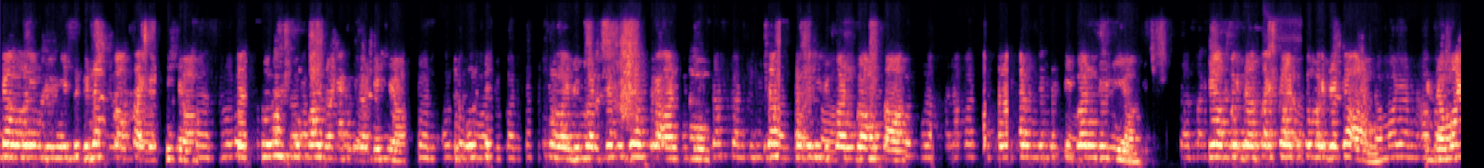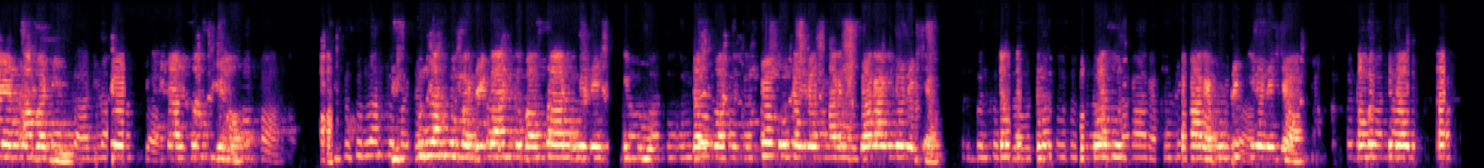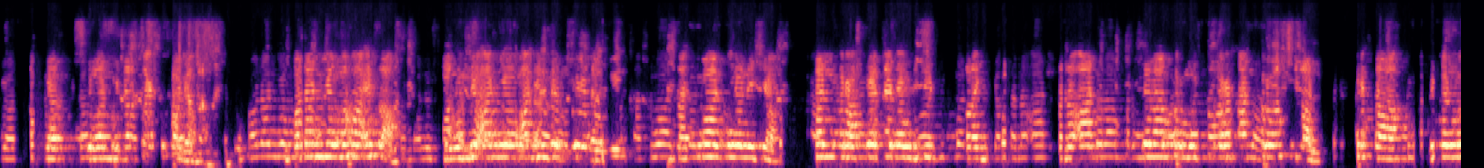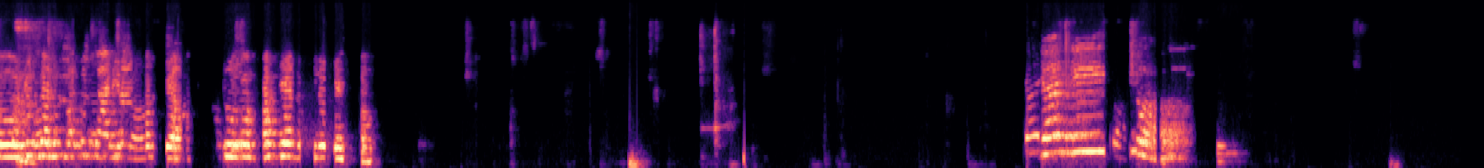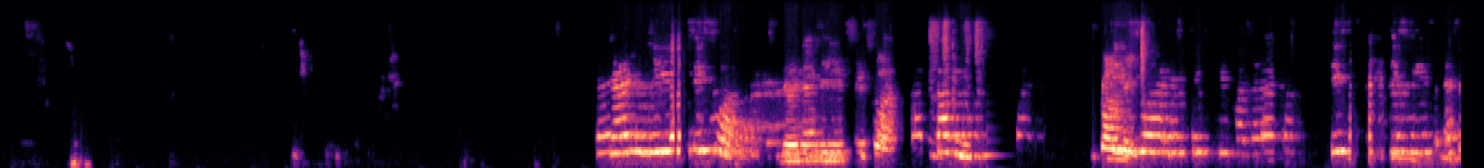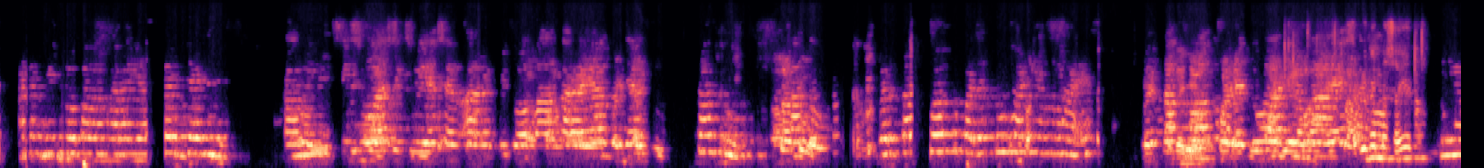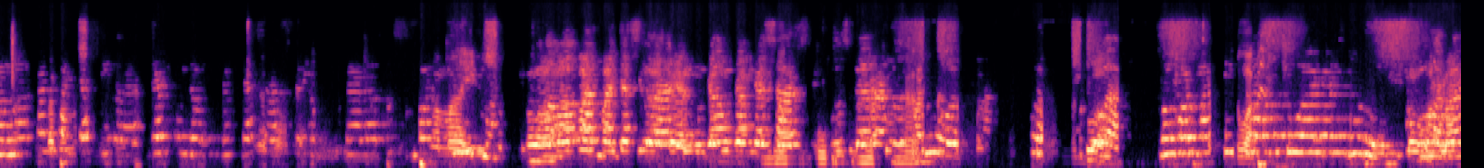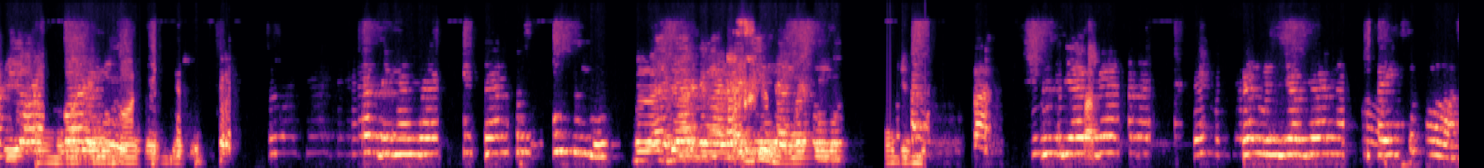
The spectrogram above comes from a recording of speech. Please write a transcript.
yang melindungi segenap bangsa Indonesia dan seluruh warga Indonesia dan untuk memajukan kesejahteraan umum dan kehidupan bangsa melaksanakan ketertiban dunia yang berdasarkan kemerdekaan, kedamaian abadi, keadilan sosial. Itulah kemerdekaan kebangsaan Indonesia itu dan suatu undang-undang dasar negara Indonesia suatu negara Republik Indonesia yang dengan berdasar kepada Tuhanan yang Maha Esa, kemanusiaan yang adil dan beradab, kesatuan Indonesia, dan kerakyatan yang kebijaksanaan dalam permusyawaratan perwakilan serta dengan mewujudkan suatu keadilan sosial seluruh Indonesia. Janji siswa. Janji siswa. Janji siswa. Kami. Kami Siswa siswi masyarakat. Siswa dan siswi SMA Negeri Dua Palangkaraya berjanji kami siswa-siswi SMA Negeri 2 Palangkaraya berjanji satu, satu, bertakwa kepada Tuhan yang Maha Esa, bertakwa kepada Tuhan yang Maha Esa, Tapi nama saya Bang. mengamalkan Pancasila dan Undang-Undang Dasar 1945, Nama Yusuf. mengamalkan Pancasila dan Undang-Undang Dasar 1945, dua, menghormati orang tua dan guru, menghormati orang tua dan guru, belajar dengan baik dan bersungguh-sungguh, belajar dengan rajin dan bersungguh, menjaga dan menjaga nama baik sekolah,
